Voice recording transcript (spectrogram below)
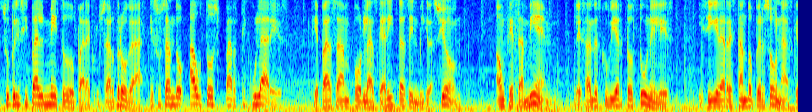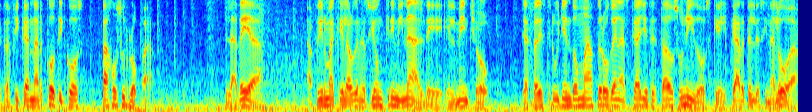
Su principal método para cruzar droga es usando autos particulares que pasan por las garitas de inmigración, aunque también les han descubierto túneles y siguen arrestando personas que trafican narcóticos bajo su ropa. La DEA afirma que la organización criminal de El Mencho ya está distribuyendo más droga en las calles de Estados Unidos que el cártel de Sinaloa,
